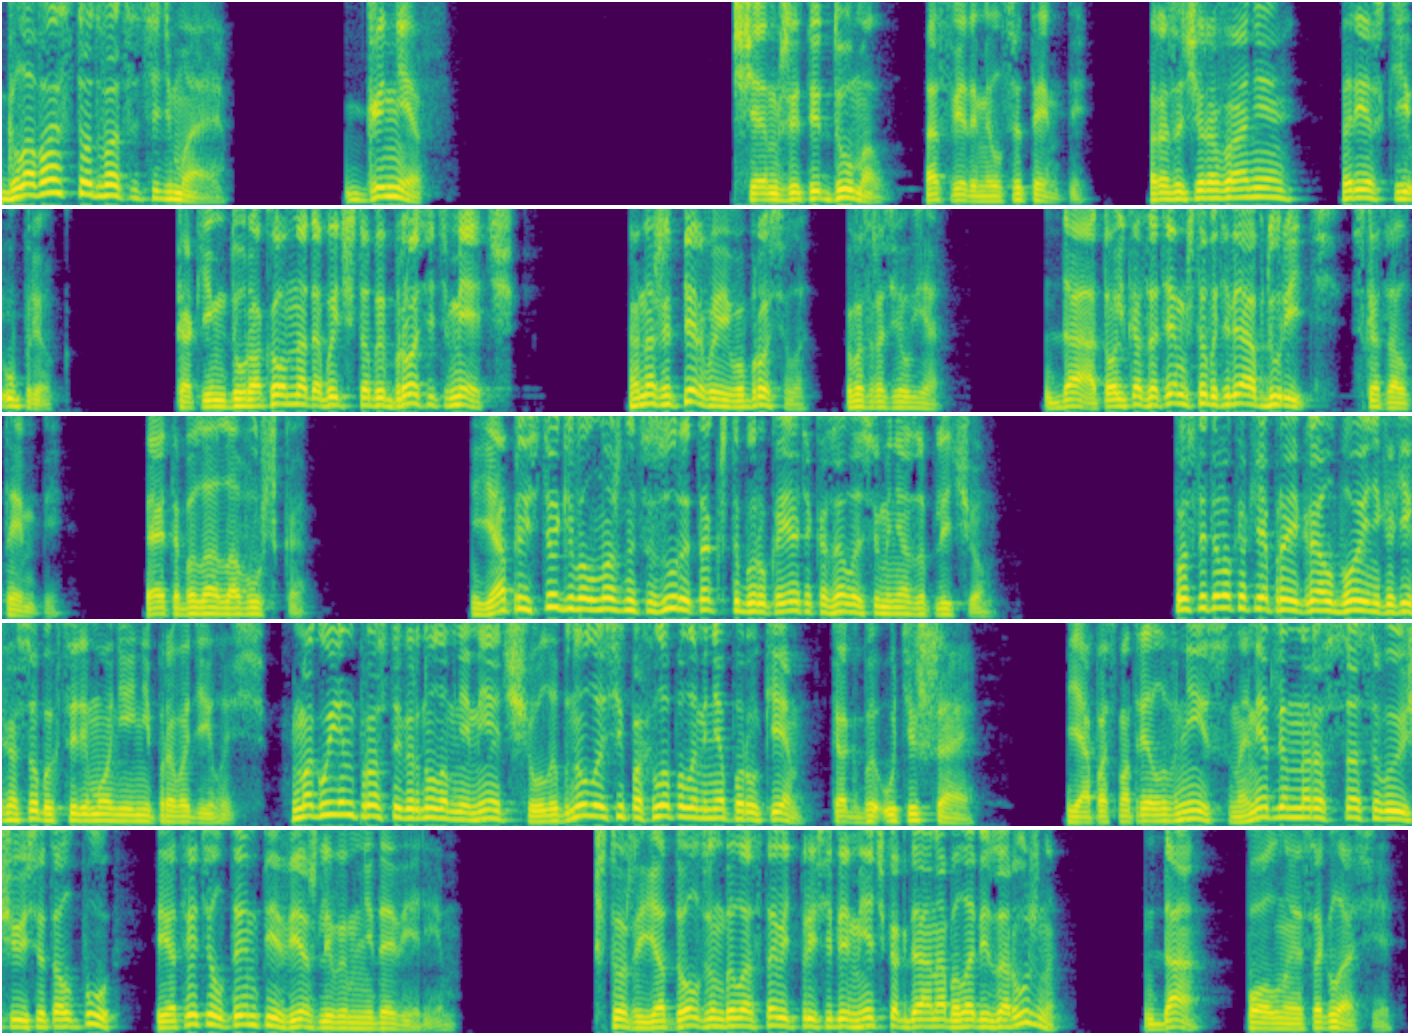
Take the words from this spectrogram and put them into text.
Глава 127. Гнев. «Чем же ты думал?» – осведомился Темпи. Разочарование, резкий упрек. «Каким дураком надо быть, чтобы бросить меч?» «Она же первая его бросила», – возразил я. «Да, только за тем, чтобы тебя обдурить», – сказал Темпи. Это была ловушка. Я пристегивал ножны цезуры так, чтобы рукоять оказалась у меня за плечом. После того, как я проиграл бой, никаких особых церемоний не проводилось. Магуин просто вернула мне меч, улыбнулась и похлопала меня по руке, как бы утешая. Я посмотрел вниз, на медленно рассасывающуюся толпу, и ответил Темпе вежливым недоверием. Что же, я должен был оставить при себе меч, когда она была безоружна? Да, полное согласие.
